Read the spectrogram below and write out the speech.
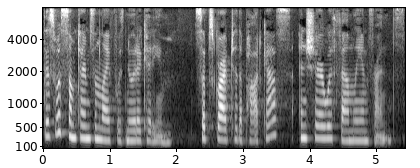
This was Sometimes in Life with Noura Karim. Subscribe to the podcast and share with family and friends.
